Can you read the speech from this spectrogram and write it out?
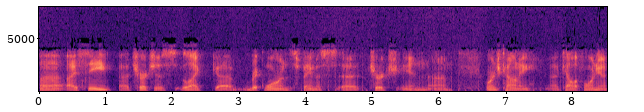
Uh, I see uh, churches like uh, Rick Warren's famous uh, church in um, Orange County, uh, California,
